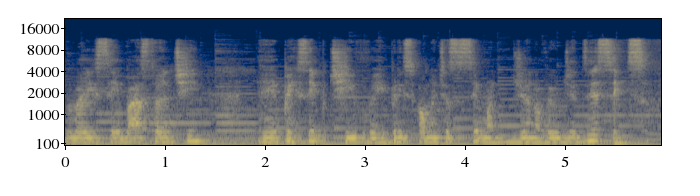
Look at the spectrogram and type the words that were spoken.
vai ser bastante é, aí, principalmente essa semana, do dia 9 ao dia 16.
